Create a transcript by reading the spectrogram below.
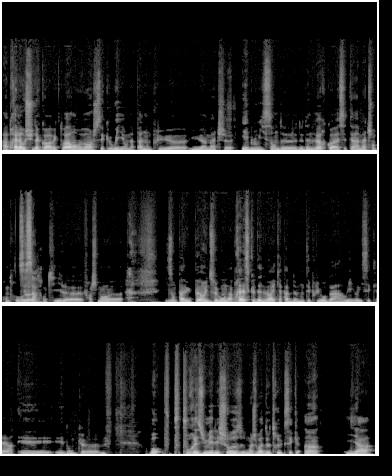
après, là où je suis d'accord avec toi, en revanche, c'est que oui, on n'a pas non plus euh, eu un match euh, éblouissant de, de Denver, quoi. C'était un match en contrôle, euh, tranquille. Euh, franchement, ils n'ont pas eu peur une seconde. Après, est-ce que Denver est capable de monter plus haut? Ben oui, oui, c'est clair. Et, et donc. Bon, pour résumer les choses, moi je vois deux trucs. C'est que, un, il y a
